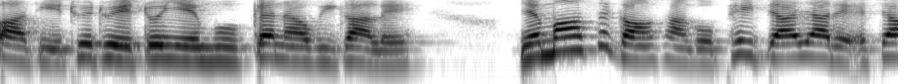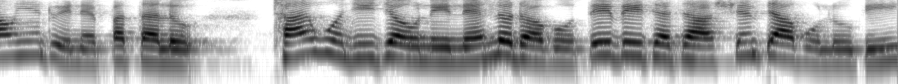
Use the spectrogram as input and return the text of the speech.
ပါတီအထွေထွေတွင်ရင်မှုကန်နာဝီကလည်း မြန်မာစစ်ကောင်ဆောင်ကိုဖိတ်ကြားရတဲ့အကြောင်းရင်းတွေနဲ့ပတ်သက်လို့ထိုင်းဝန်ကြီးချုပ်အနေနဲ့လွှတ်တော်ကိုတေးသေးချာချာရှင်းပြဖို့လိုပြီး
